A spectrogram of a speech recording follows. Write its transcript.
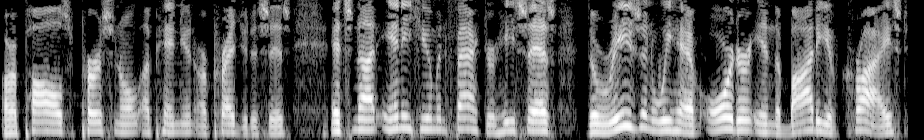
or Paul's personal opinion or prejudices. It's not any human factor. He says the reason we have order in the body of Christ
